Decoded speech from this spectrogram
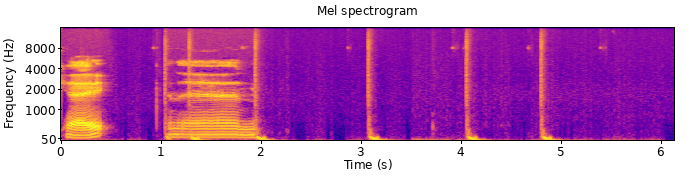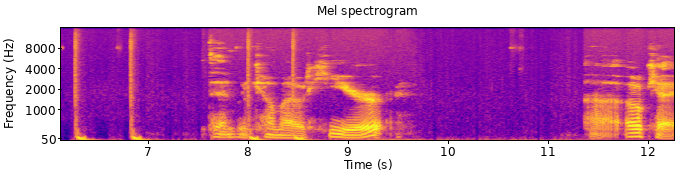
Okay. And then then we come out here. Uh, okay.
